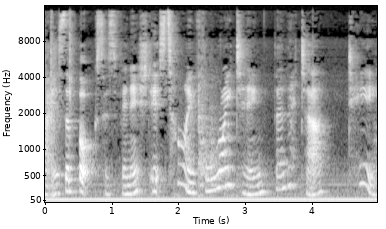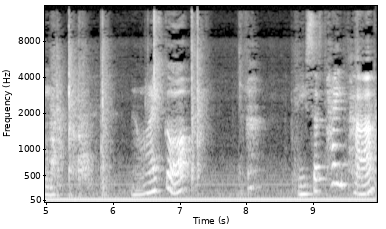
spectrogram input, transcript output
that is the box has finished. It's time for writing the letter T. Now I've got a piece of paper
